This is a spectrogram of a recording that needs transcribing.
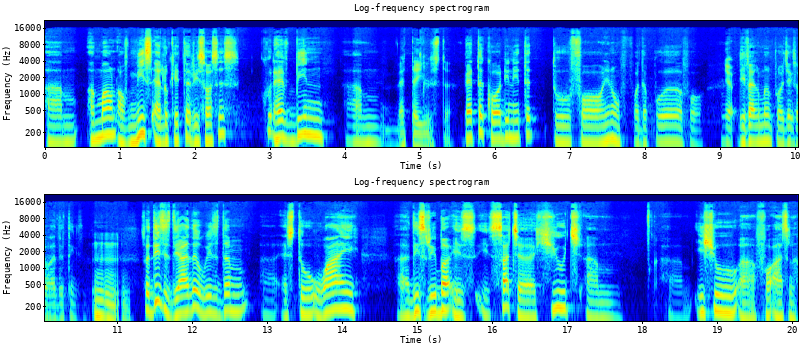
um, amount of misallocated resources could have been um, Better used. uh. better coordinated to for you know for the poor for Yep. development projects or other things. Mm-mm. So this is the other wisdom uh, as to why uh, this riba is is such a huge um, um, issue uh, for us. lah.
